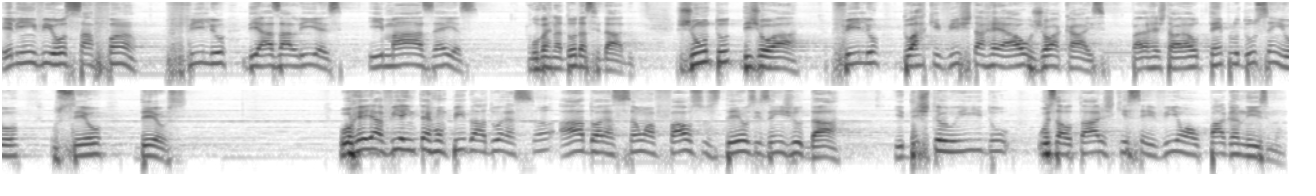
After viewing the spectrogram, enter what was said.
ele enviou Safã, filho de Azalias, e Maazéias, governador da cidade, junto de Joá, filho do arquivista real Joacás, para restaurar o templo do Senhor, o seu Deus. O rei havia interrompido a adoração, a adoração a falsos deuses em Judá e destruído os altares que serviam ao paganismo.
